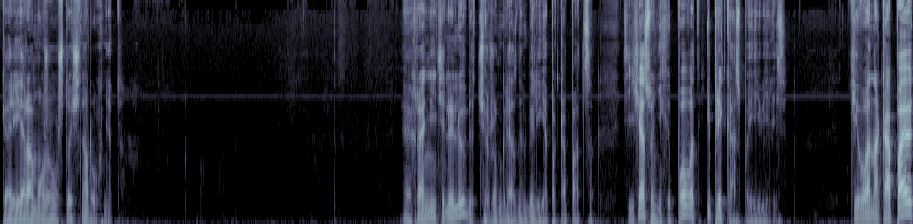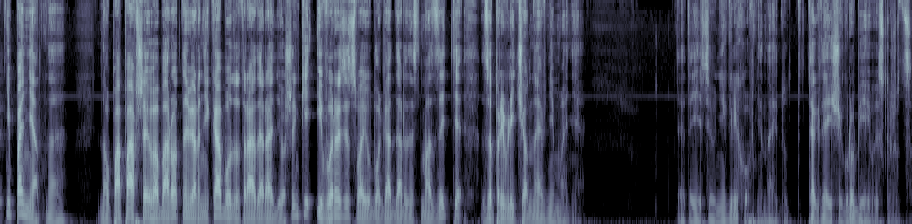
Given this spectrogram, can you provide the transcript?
Карьера мужа уж точно рухнет. Охранители любят в чужом грязном белье покопаться. Сейчас у них и повод, и приказ появились. Чего накопают, непонятно но попавшие в оборот наверняка будут рады радешеньке и выразят свою благодарность Мазетте за привлеченное внимание. Это если у них грехов не найдут, тогда еще грубее выскажутся.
